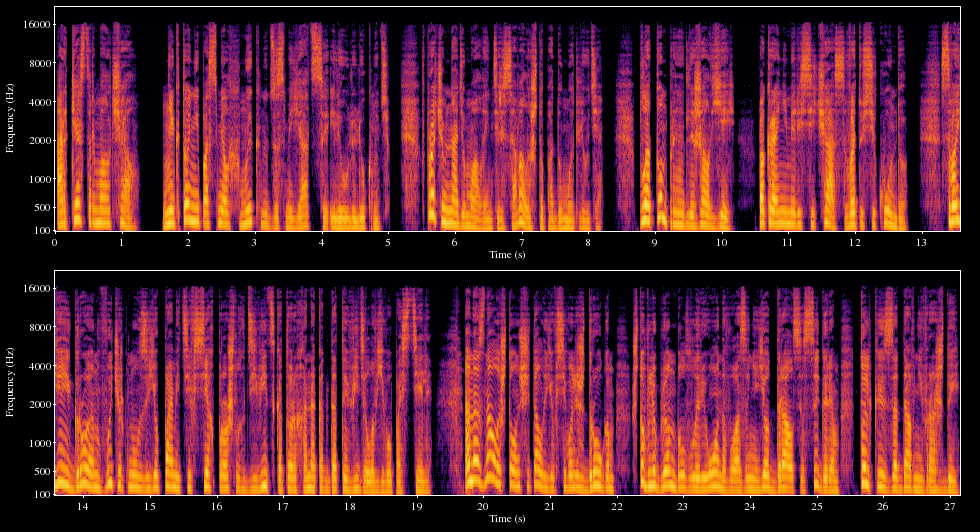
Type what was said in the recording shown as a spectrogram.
Оркестр молчал. Никто не посмел хмыкнуть, засмеяться или улюлюкнуть. Впрочем, Надю мало интересовало, что подумают люди. Платон принадлежал ей, по крайней мере сейчас, в эту секунду, Своей игрой он вычеркнул из ее памяти всех прошлых девиц, которых она когда-то видела в его постели. Она знала, что он считал ее всего лишь другом, что влюблен был в Ларионову, а за нее дрался с Игорем только из-за давней вражды.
